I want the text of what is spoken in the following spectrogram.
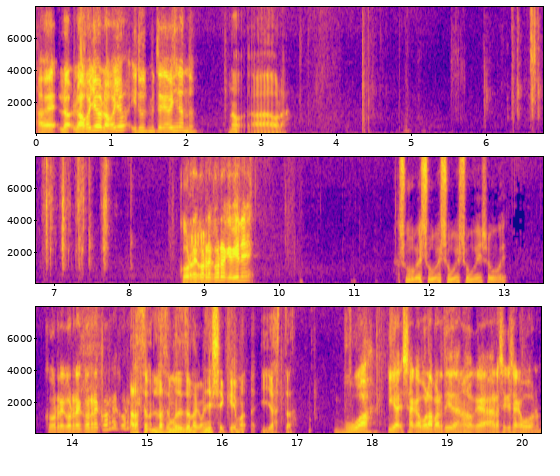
a ver, ¿lo, lo hago yo? ¿Lo hago yo? ¿Y tú me te quedas vigilando? No, ahora. Corre, Vale, corre, vale. corre, que viene. Sube, sube, sube, sube, sube. Corre, corre, corre, corre, corre. Ahora lo hacemos dentro de la cabaña y se quema. Y ya está. Buah. Y se acabó la partida, ¿no? Que ahora sí que se acabó, ¿no?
